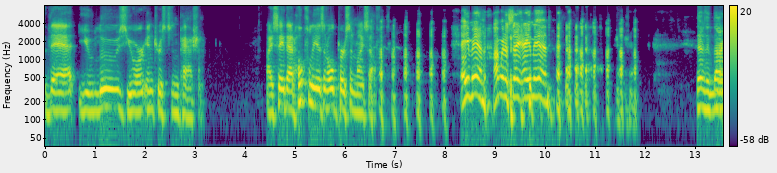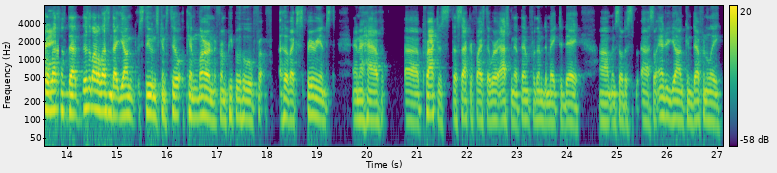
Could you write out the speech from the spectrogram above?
that you lose your interests and passion. I say that hopefully as an old person myself. amen. I'm going to say amen. there's a lot Great. of lessons that there's a lot of lessons that young students can still can learn from people who, who have experienced and have uh, practiced the sacrifice that we're asking that them for them to make today. Um, and so, this, uh, so Andrew Young can definitely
